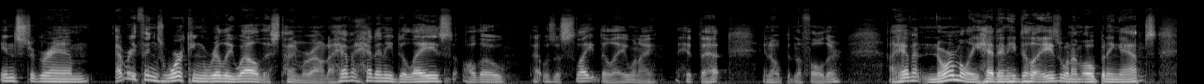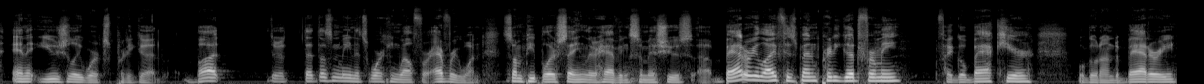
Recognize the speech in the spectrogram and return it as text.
Instagram. Everything's working really well this time around. I haven't had any delays, although that was a slight delay when I hit that and opened the folder. I haven't normally had any delays when I'm opening apps, and it usually works pretty good. But that doesn't mean it's working well for everyone. Some people are saying they're having some issues. Uh, battery life has been pretty good for me. If I go back here, we'll go down to battery.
